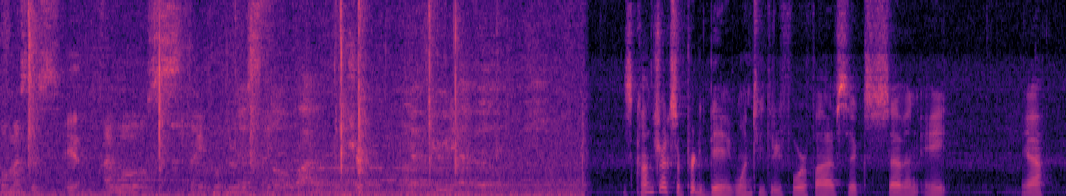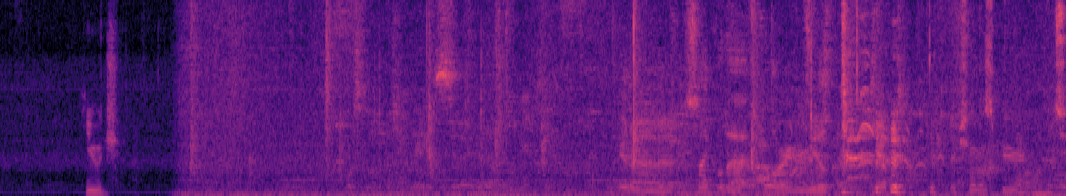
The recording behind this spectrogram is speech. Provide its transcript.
bowmasters. Yeah. I will cycle through this thing. Sure. These constructs are pretty big. One, two, three, four, five, six, seven, eight. Yeah. Huge. I'm gonna cycle that. Lorien reveal. Shadow Spear. One, two,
